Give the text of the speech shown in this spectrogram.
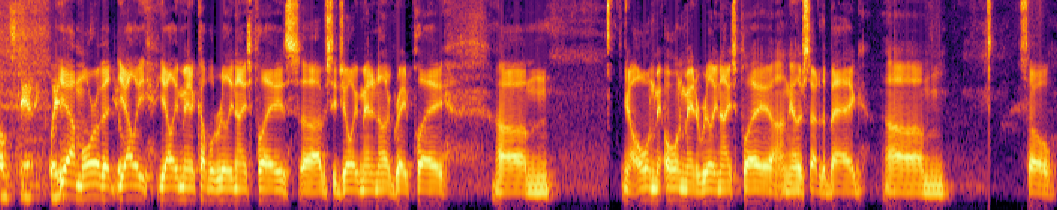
outstanding plays. Yeah, more of it. Yelly, Yelly made a couple really nice plays. Uh, obviously, Joey made another great play. Um, you know, Owen, Owen made a really nice play on the other side of the bag. Um, so,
